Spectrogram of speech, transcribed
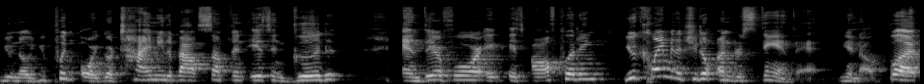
You know, you put or your timing about something isn't good, and therefore it, it's off putting. You're claiming that you don't understand that, you know, but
